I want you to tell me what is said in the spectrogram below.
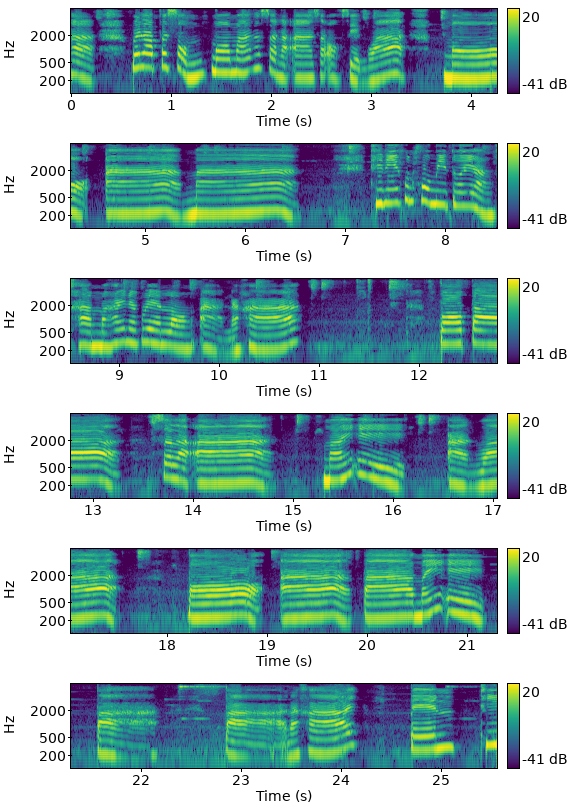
ค่ะ เวลาผสมมอม้ากับสระอาจะออกเสียงว่ามออามาทีนี้คุณครูมีตัวอย่างคำมาให้นักเรียนลองอ่านนะคะ ปอปา สระอา ไม้เอก อ่านว่า ปออา ปา ไม้เอก ป่า ป่านะคะ เป็นที่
